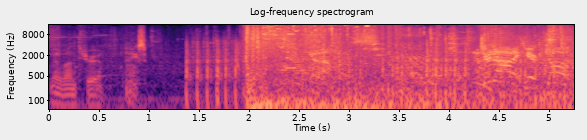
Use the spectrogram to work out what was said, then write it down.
move on through. Thanks. Get out of here! Go!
